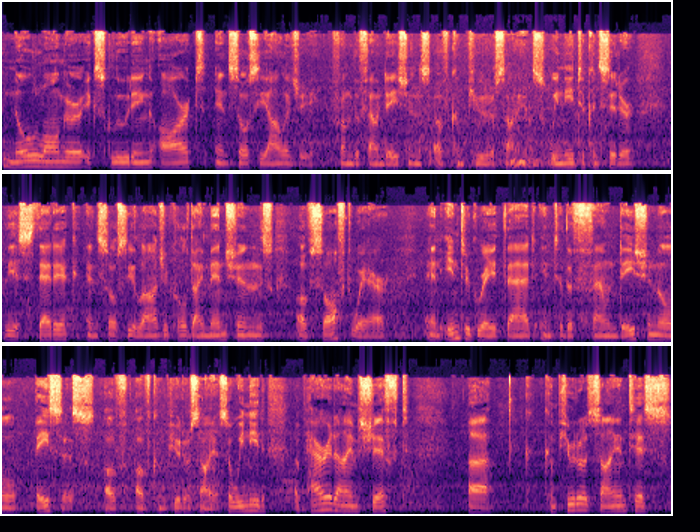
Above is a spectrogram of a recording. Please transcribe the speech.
no longer excluding art and sociology from the foundations of computer science. Mm-hmm. We need to consider the aesthetic and sociological dimensions of software and integrate that into the foundational basis of, of computer science. So we need a paradigm shift. Uh, c- computer scientists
